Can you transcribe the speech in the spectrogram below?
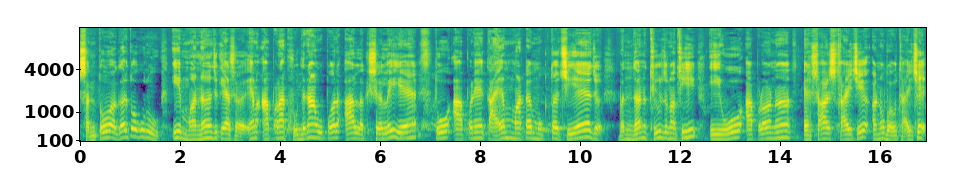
સંતો અગર તો ગુરુ, એ મન જ કહે છે. એમ આપણા ખુદના ઉપર આ લક્ષ્ય લઈએ તો આપણે કાયમ માટે મુક્ત છીએ જ. બંધન થયું જ નથી, એવો આપણને અહેસાસ થાય છે, અનુભવ થાય છે.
